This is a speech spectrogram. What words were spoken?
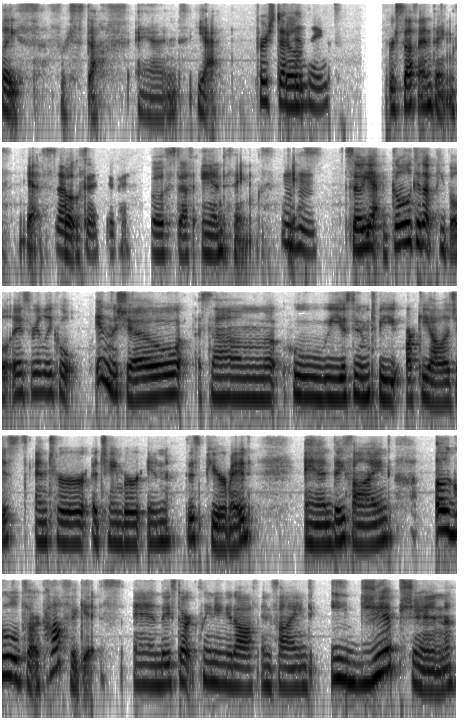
place for stuff, and yeah, For stuff Go- and things. for stuff and things. Yes, Oh, both good. Okay. both stuff and things. Mhm. Yes. So yeah, go look it up, people. It's really cool. In the show, some who we assume to be archaeologists enter a chamber in this pyramid, and they find a Goa'uld sarcophagus, and they start cleaning it off and find Egyptian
